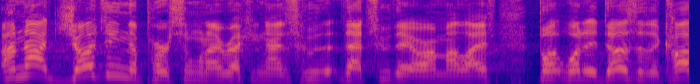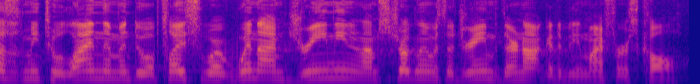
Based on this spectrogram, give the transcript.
I'm not judging the person when I recognize who that's who they are in my life, but what it does is it causes me to align them into a place where when I'm dreaming and I'm struggling with a dream, they're not going to be my first call.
